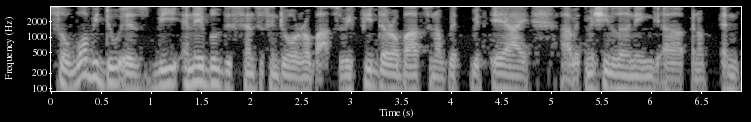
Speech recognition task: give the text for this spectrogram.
so what we do is we enable these senses into our robots. So we feed the robots you know with, with ai uh, with machine learning uh, you know and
